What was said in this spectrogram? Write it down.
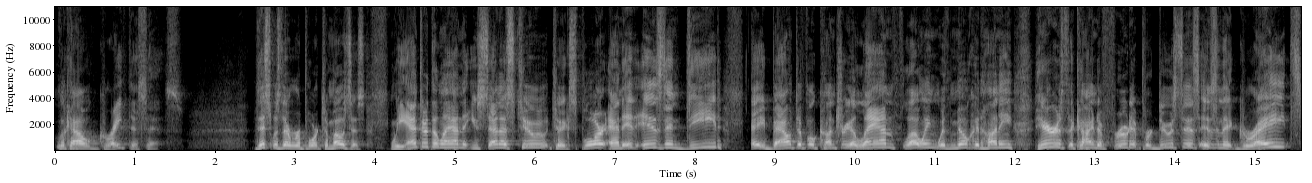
Look how great this is. This was their report to Moses. We entered the land that you sent us to to explore, and it is indeed a bountiful country, a land flowing with milk and honey. Here is the kind of fruit it produces. Isn't it great?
